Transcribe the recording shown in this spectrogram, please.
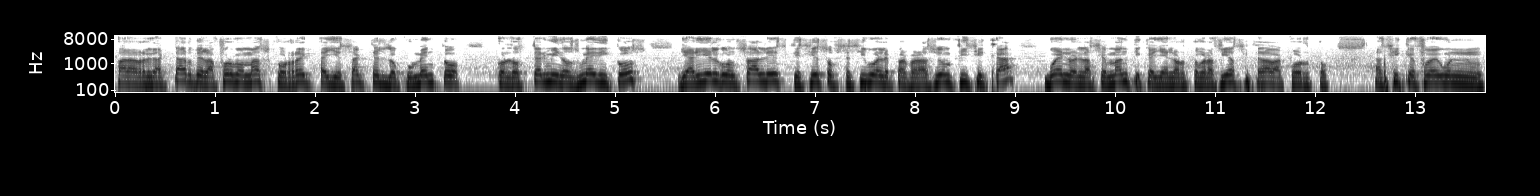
para redactar de la forma más correcta y exacta el documento con los términos médicos, y Ariel González, que si es obsesivo en la preparación física, bueno, en la semántica y en la ortografía se quedaba corto. Así que fue un,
